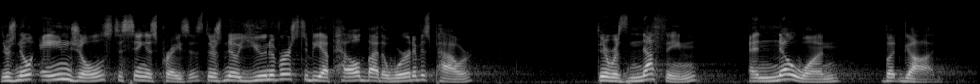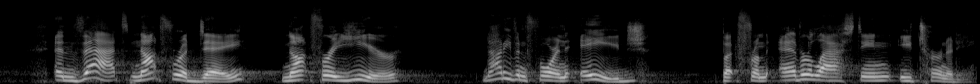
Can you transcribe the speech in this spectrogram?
There's no angels to sing his praises. There's no universe to be upheld by the word of his power. There was nothing and no one but God. And that, not for a day, not for a year, not even for an age, but from everlasting eternity.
